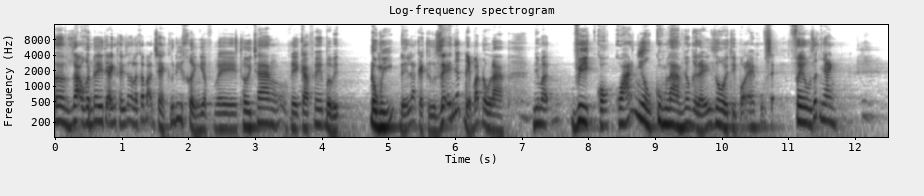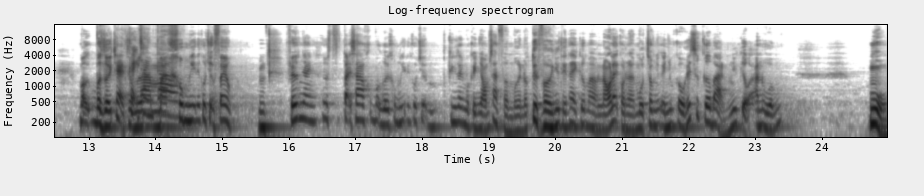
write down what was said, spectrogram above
ờ, dạo gần đây thì anh thấy rằng là các bạn trẻ cứ đi khởi nghiệp về thời trang, về cà phê bởi vì đồng ý, đấy là cái thứ dễ nhất để bắt đầu làm. Nhưng mà vì có quá nhiều cùng làm trong cái đấy rồi thì bọn em cũng sẽ fail rất nhanh mọi giới trẻ thường làm cao. mà không nghĩ đến câu chuyện fail ừ, fail rất nhanh tại sao không mọi người không nghĩ đến câu chuyện kinh doanh một cái nhóm sản phẩm mới nó tuyệt vời như thế này cơ mà nó lại còn là một trong những cái nhu cầu hết sức cơ bản như kiểu ăn uống ngủ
